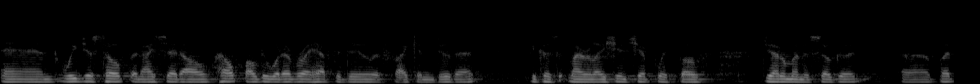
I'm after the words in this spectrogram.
And we just hope, and I said, I'll help, I'll do whatever I have to do if I can do that, because my relationship with both gentlemen is so good. Uh, but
